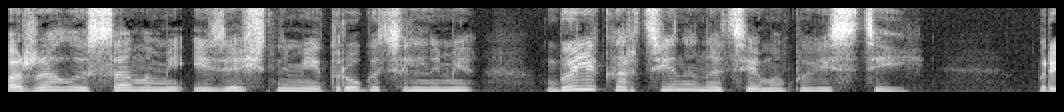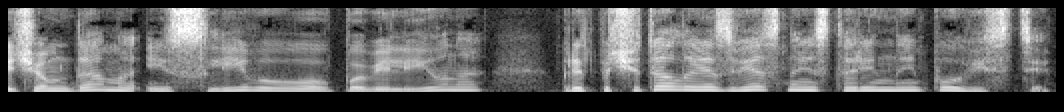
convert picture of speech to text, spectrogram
Пожалуй, самыми изящными и трогательными были картины на темы повестей. Причем дама из сливового павильона предпочитала известные старинные повести,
